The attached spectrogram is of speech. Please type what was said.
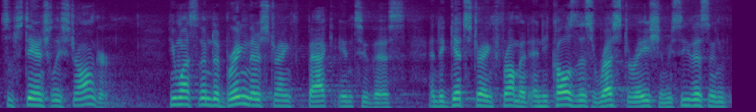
substantially stronger. He wants them to bring their strength back into this and to get strength from it. And he calls this restoration. We see this in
